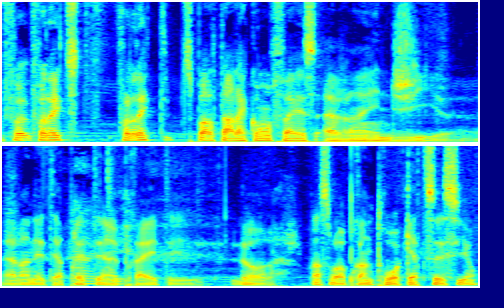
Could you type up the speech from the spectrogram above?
Fa- Faudrait que tu, faudrait que tu partes par la confesse avant NJ, euh, avant d'interpréter Ah, un prêtre. Et là, je pense qu'on va prendre 3-4 sessions.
